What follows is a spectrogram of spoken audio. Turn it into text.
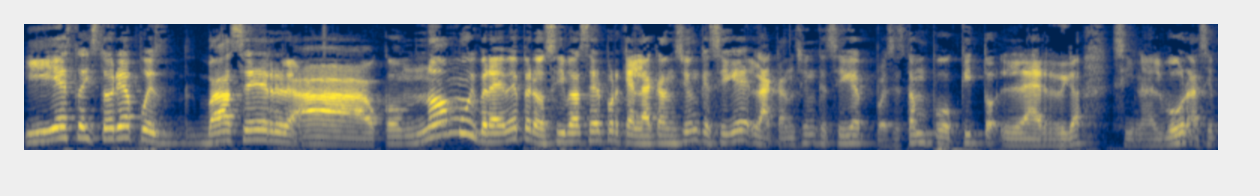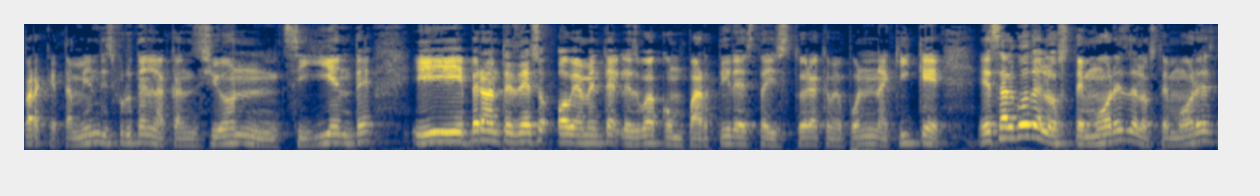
y esta historia pues va a ser ah, con, no muy breve, pero sí va a ser porque la canción que sigue, la canción que sigue pues está un poquito larga, sin albur, así para que también disfruten la canción siguiente y pero antes de eso obviamente les voy a compartir esta historia que me ponen aquí que es algo de los temores, de los temores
